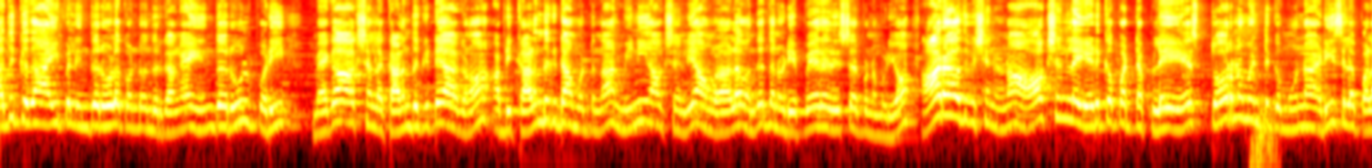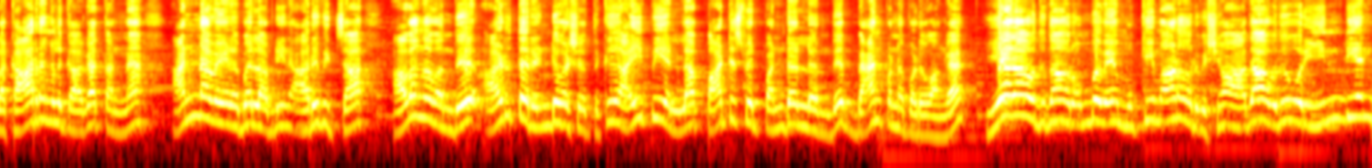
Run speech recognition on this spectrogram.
அதுக்கு தான் ஐபிஎல் இந்த ரூலை கொண்டு வந்திருக்காங்க. இந்த ரூல் படி மெகா ஆக்ஷனில் கலந்துக்கிட்டே ஆகணும். அப்படி கலந்துக்கிட்டால் மட்டும்தான் மினி ஆக்ஷன்லேயே அவங்களால வந்து தன்னுடைய பேரை ரிஜிஸ்டர் பண்ண முடியும். ஆறாவது விஷயம் என்னென்னா ஆக்ஷனில் எடுக்கப்பட்ட பிளேயர்ஸ் டோர்னமெண்ட் டோர்னமெண்ட்டுக்கு முன்னாடி சில பல காரணங்களுக்காக தன்னை அன்அவைலபிள் அப்படின்னு அறிவிச்சா அவங்க வந்து அடுத்த ரெண்டு வருஷத்துக்கு ஐபிஎல்ல பார்ட்டிசிபேட் பண்ணுறதுலேருந்து பேன் பண்ணப்படுவாங்க. ஏழாவது தான் ரொம்பவே முக்கியமான ஒரு விஷயம். அதாவது ஒரு இந்தியன்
